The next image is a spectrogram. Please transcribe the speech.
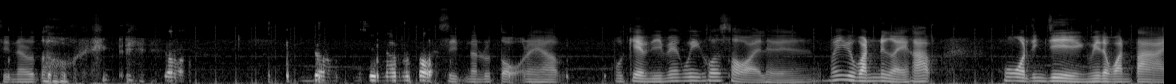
สิทธิ์นารูโตะติดนารูโตะสิทธิ์นารูโตะนะครับโปรเกมนี้แม่งวิ่งโคตรสอยเลยนะไม่มีวันเหนื่อยครับ โหดจริงๆ มีแต่วันตาย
